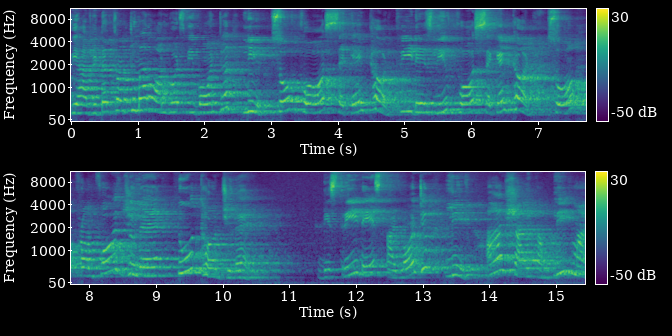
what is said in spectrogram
we have written from tomorrow onwards we want to leave. So first, second, third. Three days leave first, second, third. So from 1st July to 3rd July. These three days I want to leave. I shall complete my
